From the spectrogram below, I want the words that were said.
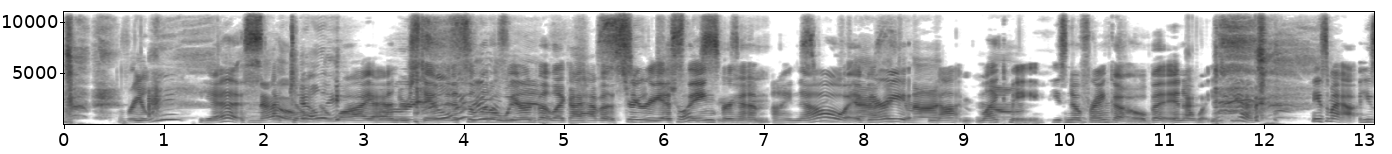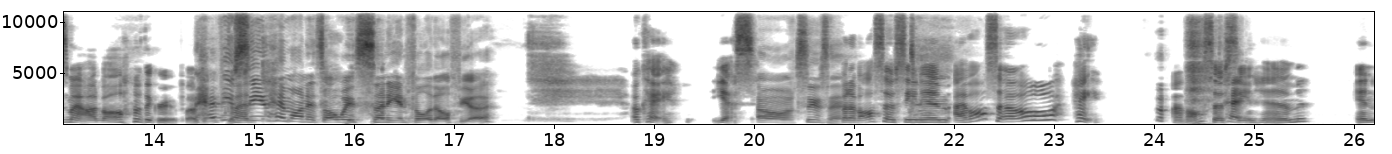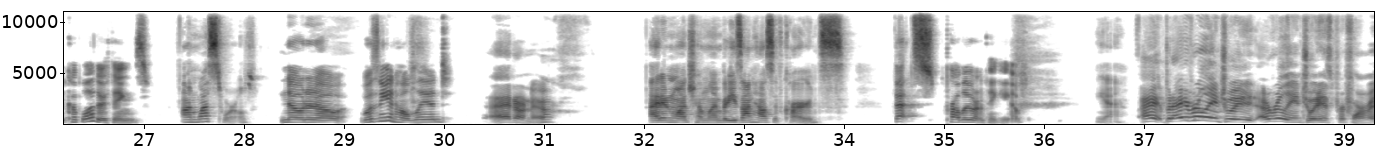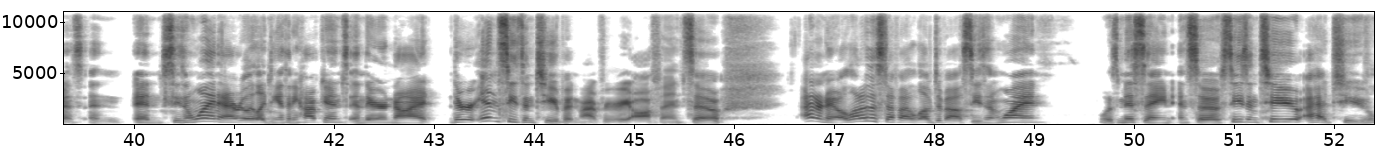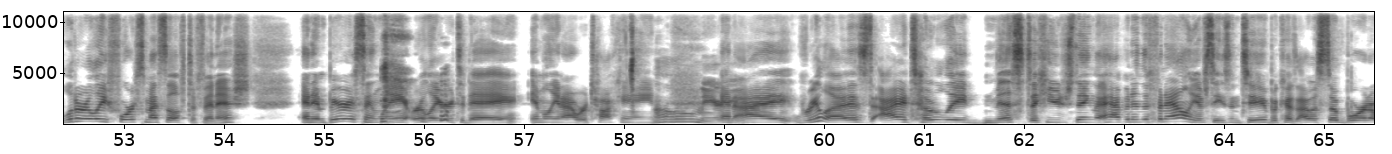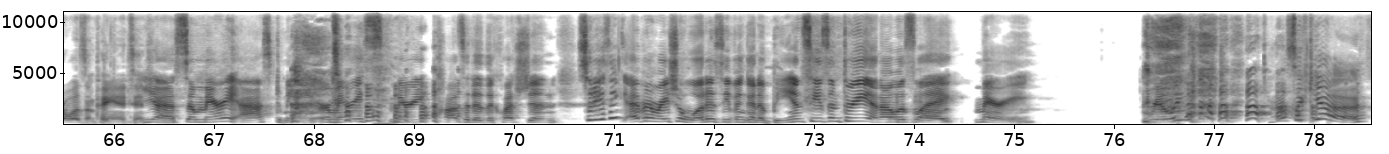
Really? Yes. No. I don't Kelly? know why. I understand that it's a little weird, but like I have a Strange serious choice, thing for Susan. him. I know. Strange- yeah, very I cannot- not like no. me. He's no Franco, mm-hmm. but in a way, yes. he's my he's my oddball of the group. Okay, Have you seen him on It's Always Sunny in Philadelphia? Okay. Yes. Oh, Susan. But I've also seen him. I've also hey, I've also Hey. seen him in a couple other things. On Westworld. No, no, no. Wasn't he in Homeland? I don't know. I didn't watch Homeland, but he's on House of Cards. That's probably what I'm thinking of. Yeah. I but I really enjoyed I really enjoyed his performance in in season one, and I really liked Anthony Hopkins. And they're not they're in season two, but not very often. So I don't know. A lot of the stuff I loved about season one was missing, and so season two, I had to literally force myself to finish. And embarrassingly, earlier today, Emily and I were talking. Oh, Mary. And I realized I totally missed a huge thing that happened in the finale of season two because I was so bored I wasn't paying attention. Yeah, so Mary asked me, or Mary Mary posited the question. So, do you think Evan Rachel Wood is even going to be in season three? And I was like, Mary, really? And I was like, yeah.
